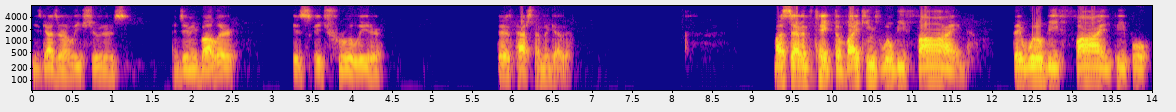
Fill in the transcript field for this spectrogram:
these guys are elite shooters. And Jimmy Butler is a true leader that has patched them together. My seventh take the Vikings will be fine. They will be fine, people.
